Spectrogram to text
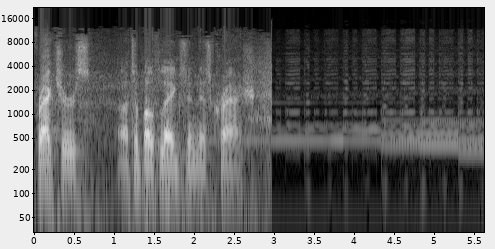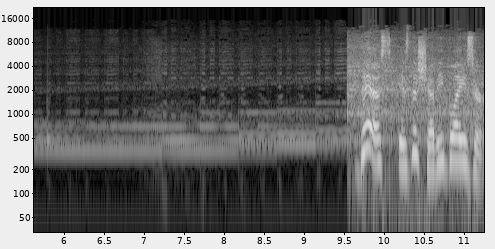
fractures uh, to both legs in this crash. This is the Chevy Blazer.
